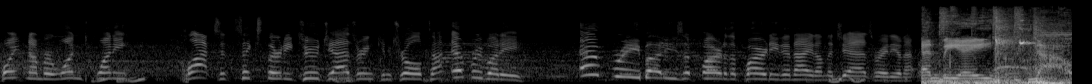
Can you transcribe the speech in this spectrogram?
Point number 120. Mm-hmm. Clock's at 6:32. Jazz are in control. Time. Everybody, everybody's a part of the party tonight on the Jazz Radio Network. NBA now.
